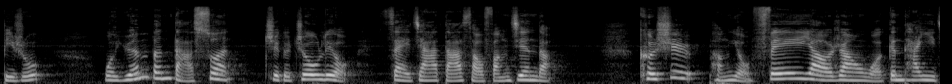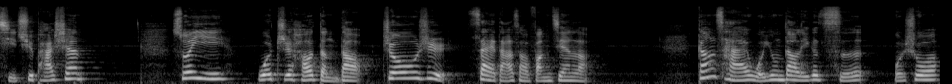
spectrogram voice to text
比如，我原本打算这个周六在家打扫房间的，可是朋友非要让我跟他一起去爬山，所以我只好等到周日再打扫房间了。刚才我用到了一个词，我说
